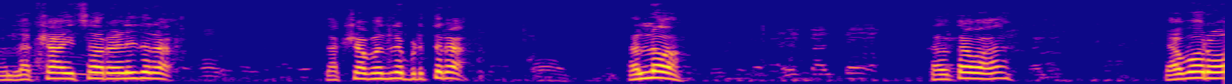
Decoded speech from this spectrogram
ಒಂದು ಲಕ್ಷ ಐದು ಸಾವಿರ ಹೇಳಿದಿರ. ಲಕ್ಷ ಬಂದರೆ ಬಿಡ್ತೀರಾ? ಅಲ್ಲೋ ಕಲ್ತಾವ ಯಾವೂರು?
